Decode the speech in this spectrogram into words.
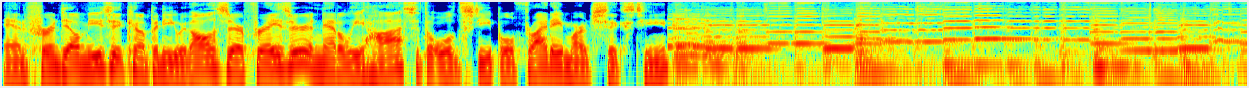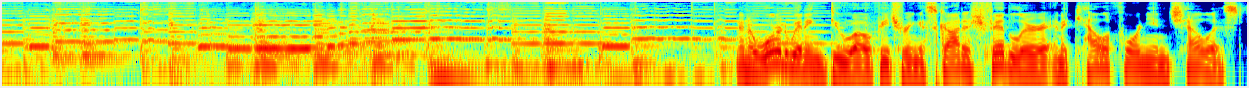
And Ferndale Music Company with Alasdair Fraser and Natalie Haas at the Old Steeple Friday, March 16th. An award winning duo featuring a Scottish fiddler and a Californian cellist.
